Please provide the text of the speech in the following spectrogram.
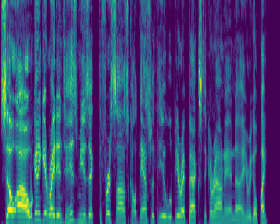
So uh, we're going to get right into his music. The first song is called Dance With You. We'll be right back. Stick around, and uh, here we go. Bye.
